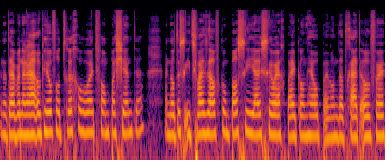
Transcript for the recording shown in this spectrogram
En dat hebben we daarna ook heel veel teruggehoord van patiënten. En dat is iets waar zelfcompassie juist heel erg bij kan helpen. Want dat gaat over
